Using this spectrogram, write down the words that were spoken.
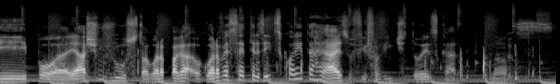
E, pô, eu acho justo. Agora, pagar, agora vai sair 340 reais o FIFA 22, cara. Nossa.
